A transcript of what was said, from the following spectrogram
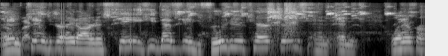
Yeah. And Ken's a great artist. He he does these voodoo characters, and and whenever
